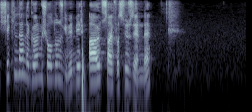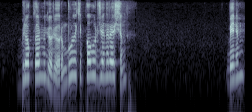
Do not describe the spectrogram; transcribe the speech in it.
Şekilden de görmüş olduğunuz gibi bir A3 sayfası üzerinde bloklarımı görüyorum. Buradaki Power Generation benim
